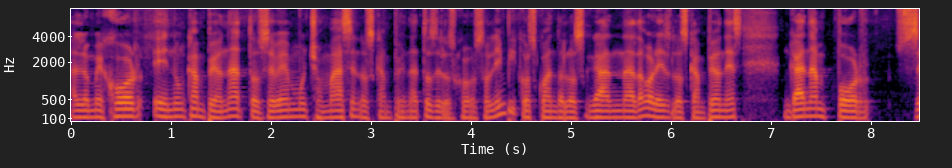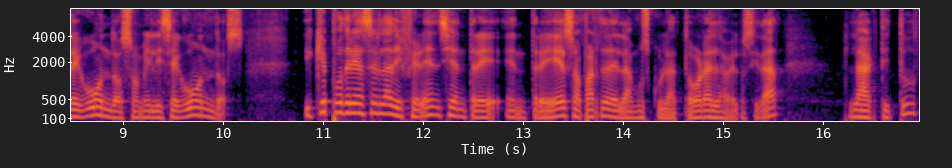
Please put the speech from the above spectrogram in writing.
A lo mejor en un campeonato se ve mucho más en los campeonatos de los Juegos Olímpicos, cuando los ganadores, los campeones, ganan por segundos o milisegundos. ¿Y qué podría ser la diferencia entre, entre eso, aparte de la musculatura y la velocidad? La actitud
